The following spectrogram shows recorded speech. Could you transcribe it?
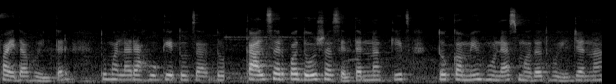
फायदा होईल. तर तुम्हाला राहू केतूचा दो कालसर्प दोष असेल तर नक्कीच तो कमी होण्यास मदत होईल. ज्यांना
